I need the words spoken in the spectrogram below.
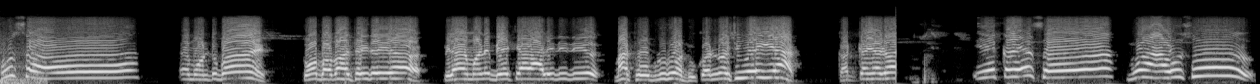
છે? એ મોન્ટુભાઈ, તો બબાલ થઈ ગઈ હે. પેલા મને બે ચાર આલી દીધી. માર થોબડું નો ઢુકર નો શું હોય યાર. કટકાઈ એ કહે છે હું આવું છું.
